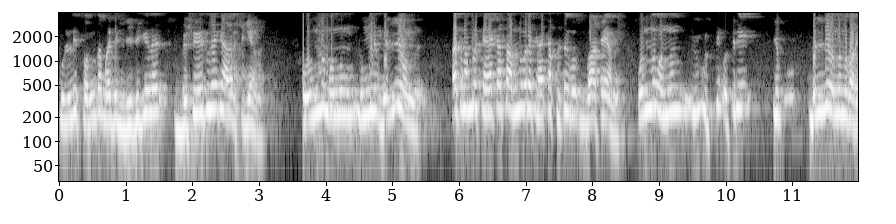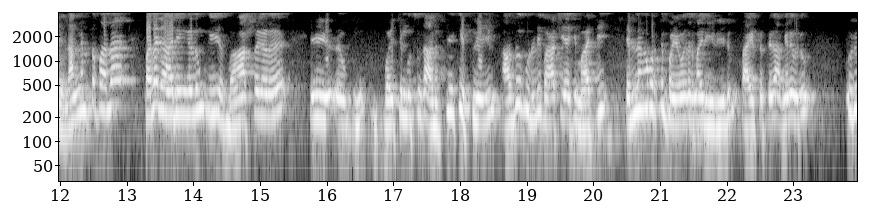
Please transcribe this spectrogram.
പുള്ളി സ്വന്തമായിട്ട് ലിപികളെ ബഷീറിലേക്ക് ആകർഷിക്കുകയാണ്. ഒന്നും ഒന്നും മുമ്പിൽ വലിയ ഒന്ന്. അതൊക്കെ നമ്മൾ കേൾക്കാത്ത അന്ന് വരെ കേൾക്കാത്ത ഭാഷയാണ്. ഒന്നും ഒന്നും ഒത്തിരി വലിയ ഒന്നെന്ന് പറയില്ല. അങ്ങനത്തെ പല പല കാര്യങ്ങളും ഈ ഭാഷകൾ ഈ വൈക്കം മുസ്ലിന്റെ അടുത്തേക്ക് എത്തുകയും അത് പുള്ളി ഭാഷയാക്കി മാറ്റി എല്ലാവർക്കും പ്രയോജനമായ രീതിയിലും സാഹിത്യത്തിൽ അങ്ങനെ ഒരു ഒരു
